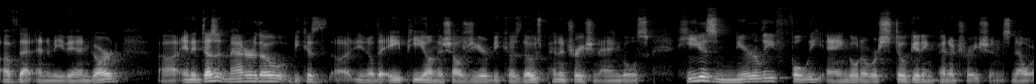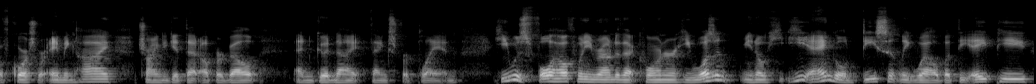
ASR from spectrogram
of that enemy vanguard. Uh, and it doesn't matter though, because uh, you know the AP on the Chalgier, because those penetration angles, he is nearly fully angled, and we're still getting penetrations. Now, of course, we're aiming high, trying to get that upper belt. And good night, thanks for playing. He was full health when he rounded that corner. He wasn't, you know, he, he angled decently well, but the AP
